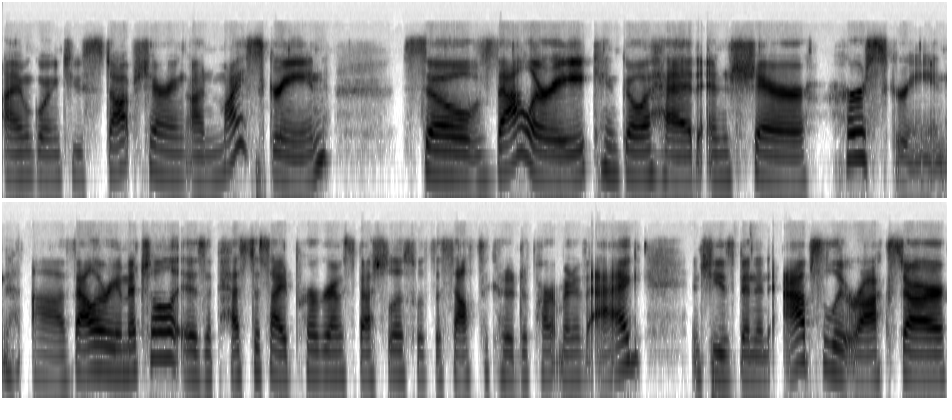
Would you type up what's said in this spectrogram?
I'm going to stop sharing on my screen so Valerie can go ahead and share her screen. Uh, Valerie Mitchell is a pesticide program specialist with the South Dakota Department of Ag, and she's been an absolute rock star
